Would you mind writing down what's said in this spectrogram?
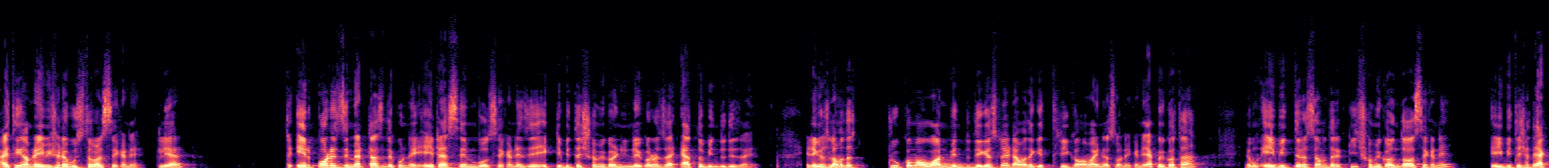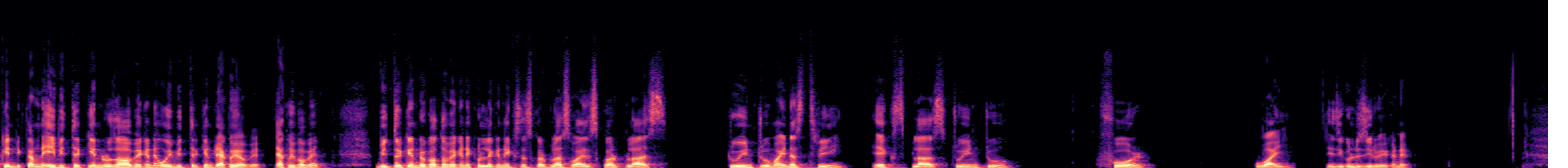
আই থিঙ্ক আমরা এই বিষয়টা বুঝতে পারছি এখানে। ক্লিয়ার তো এরপরে যে ম্যাটটা আছে, দেখুন, এটা সেম বলছে এখানে যে একটি বৃত্তের সমীকরণ নির্ণয় করো যা এত বিন্দু দিয়ে যায়। এটা গেছিল আমাদের টু কমা ওয়ান বিন্দু দিয়ে গেছিল? এটা আমাদের কি থ্রি কমা মাইনাস ওয়ান এখানে, একই কথা। এবং এই বৃত্তের হচ্ছে আমাদের কি সমীকরণ দেওয়া আছে এখানে? এই বৃত্তের সাথে এক কেন্দ্রিক, তার মানে এই বৃত্তের কেন্দ্র যা হবে এখানে, ওই বৃত্তের কেন্দ্র একই হবে একইভাবে বৃত্তের কেন্দ্র কত হবে এখানে? করলে এখানে x square plus y square plus two into minus three x plus two into four y is equal to zero এখানে।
